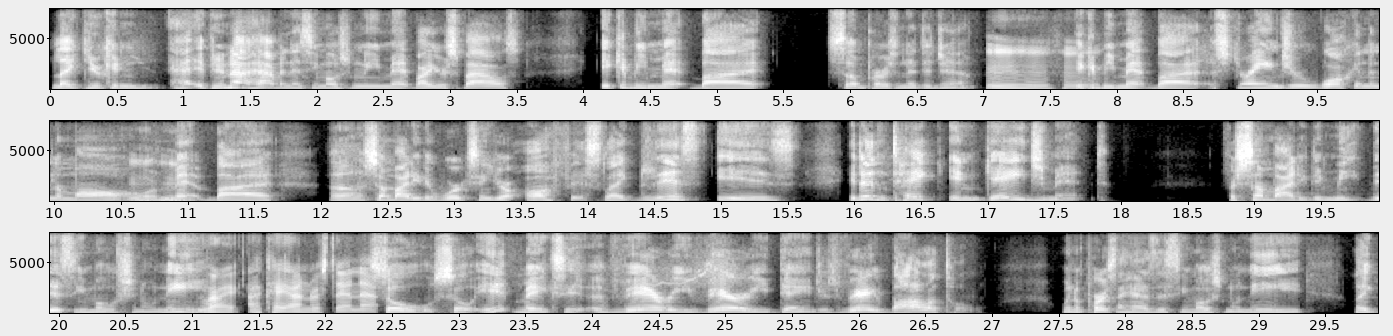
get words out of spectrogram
Like you can, if you're not having this emotionally met by your spouse, it can be met by some person at the gym. Mhm. It could be met by a stranger walking in the mall or Mhm. met by uh, somebody that works in your office. Like this is, it doesn't take engagement for somebody to meet this emotional need. Right. Okay, I understand that. So, so it makes it very, very dangerous, very volatile. When a person has this emotional need, like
